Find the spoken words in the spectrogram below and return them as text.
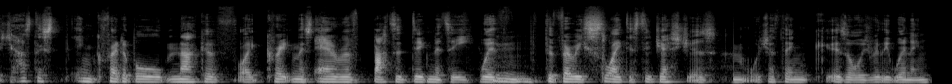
she has this incredible knack of like creating this air of battered dignity with the very slightest of gestures, um, which I think is always really winning.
